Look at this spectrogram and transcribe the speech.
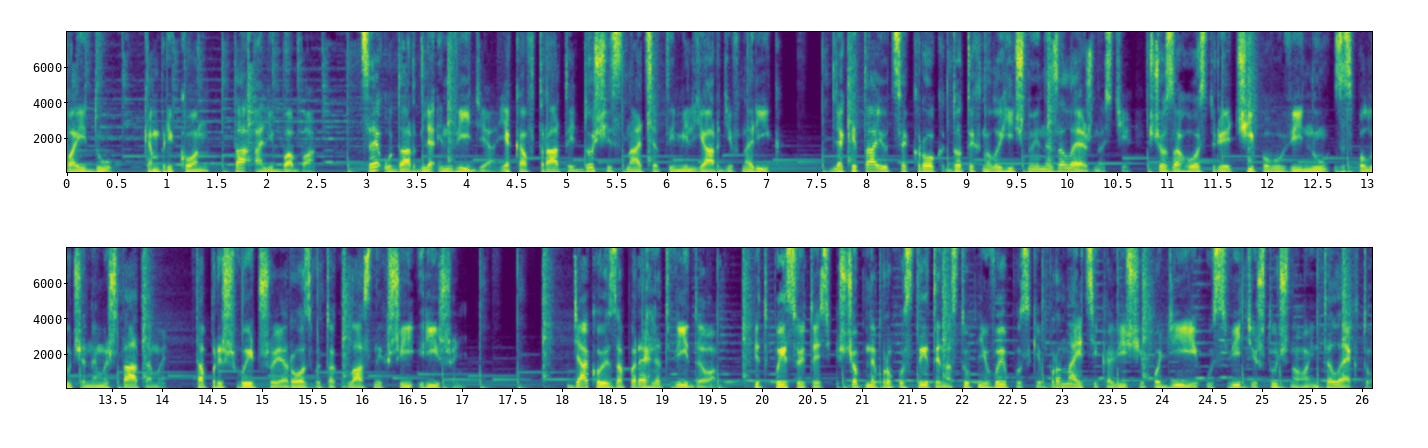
Baidu, Cambricon та Alibaba. Це удар для Nvidia, яка втратить до 16 мільярдів на рік. Для Китаю це крок до технологічної незалежності, що загострює чіпову війну зі Сполученими Штатами та пришвидшує розвиток власних ший рішень. Дякую за перегляд відео. Підписуйтесь, щоб не пропустити наступні випуски про найцікавіші події у світі штучного інтелекту.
